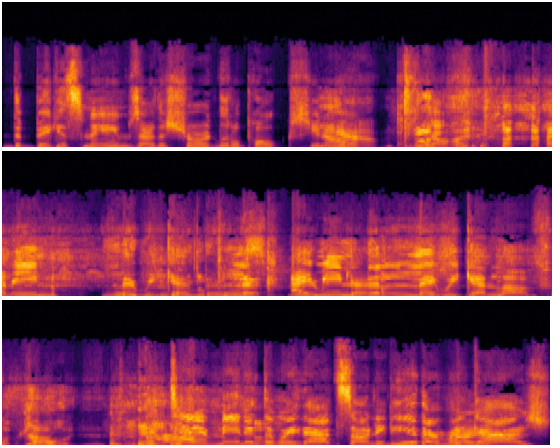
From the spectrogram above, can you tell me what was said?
the biggest names are the short little pokes. You know. Yeah. I mean, Le Weekend. le, I mean the Le Weekend love. So, I didn't mean it the way that sounded either. My Right. gosh.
